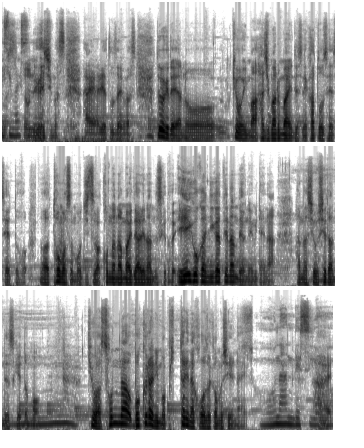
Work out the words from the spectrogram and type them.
いします。お願いしますはい、ありがとうございます。というわけであの今日今始まる前にですね加藤先生とまあトーマスも実はこんな名前であれなんですけど英語が苦手なんだよねみたいな話をしてたんですけれども、うん今日はそんな僕らにもぴったりな講座かもしれない。そうなんですよ。はい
